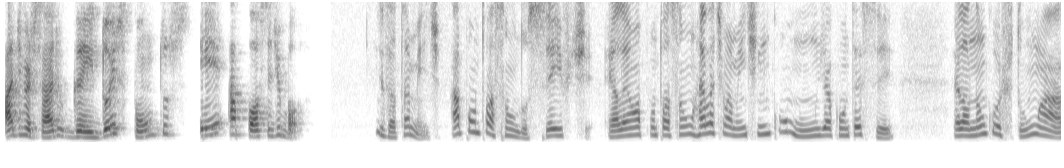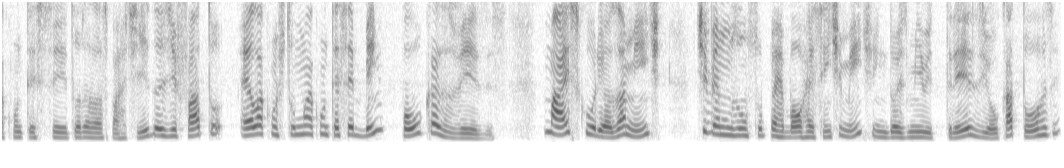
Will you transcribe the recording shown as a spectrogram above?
adversário ganhe dois pontos e a posse de bola. Exatamente. A pontuação do safety ela é uma pontuação relativamente incomum de acontecer. Ela não costuma acontecer todas as partidas, de fato, ela costuma acontecer bem poucas vezes. Mas, curiosamente, tivemos um Super Bowl recentemente, em 2013 ou 14,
